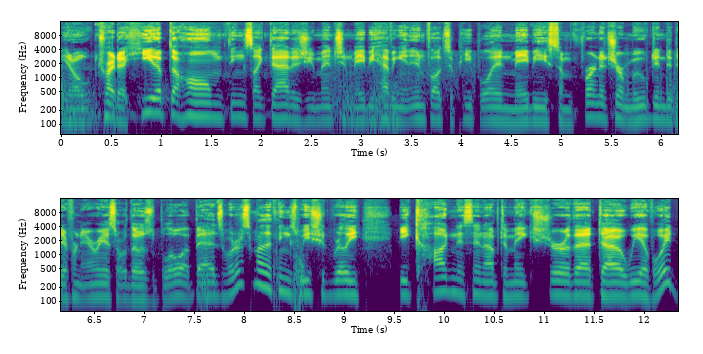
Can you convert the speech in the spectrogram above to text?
you know, try to heat up the home, things like that, as you mentioned, maybe having an influx of people in, maybe some furniture moved into different areas or those blow up beds. What are some other things we should really be cognizant of to make sure that uh, we avoid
